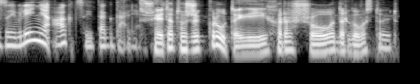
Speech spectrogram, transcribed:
заявления, акции и так далее. Слушай, это тоже круто и хорошо, дорого стоит.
